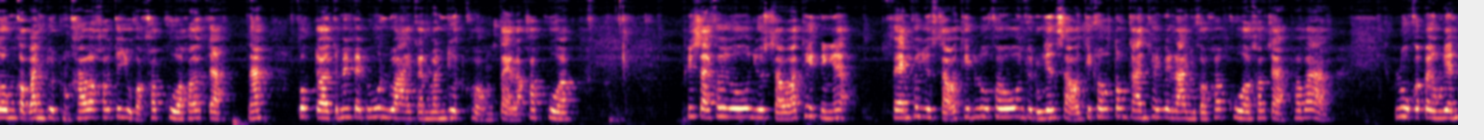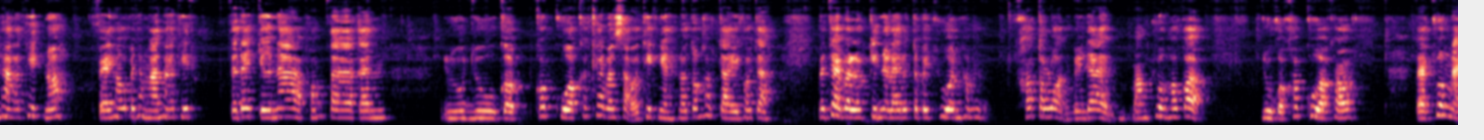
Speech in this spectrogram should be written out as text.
ตรงกับวันหยุดของเขาว่าเขาจะอยู่กับครอบครัวเขาจะนะ พวกจอยจะไม่ไปวุ่นวายกันวันหยุดของแต่ละครอบครัว พี่สายเขาอยู่เสาร์อาทิตย์อย่างเงี้ยแฟนเขาอยู่เสาร์อาทิตย์ลูกเขาหยุดโรงเรียนเสาร์อาทิตย์เขาต้องการใช้เวลาอยู่กับครอบครัวเขาจะเพราะว่าลูกก็ไปโรงเรียนทั้งอาทิตย์เนาะแฟนเขาก็ไปทำงานทั้งอาทิตย์จะได้เจอหน้าพร้อมตากันอยู่อยู่กับครอบครัวแค่แค่วันเสาร์อาทิตย์ไงเราต้องเข้าใจเขาจะไม่ใช่ว่าเรากินอะไรเราจะไปชวนเขาเขาตลอดไม่ได้ บางช่วงเขาก็อยู่กับครอบครัวเขาแต่ช่วงไหน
